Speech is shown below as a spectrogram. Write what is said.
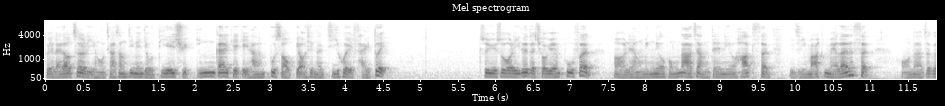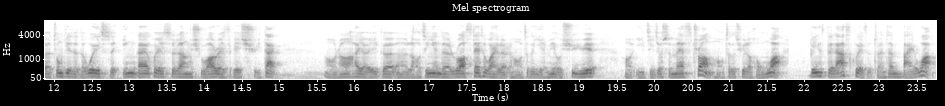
所以来到这里，哈，加上今年有 DH，应该可以给他们不少表现的机会才对。至于说离队的球员部分，啊，两名牛棚大将 Daniel Hudson 以及 Mark Melanson，哦，那这个终结者的位置应该会是让 Suarez 给取代，哦，然后还有一个呃老经验的 Ross Detweiler，然后这个也没有续约，哦，以及就是 Matt Strom，哦，这个去了红袜，Vince Velasquez 转成白袜，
